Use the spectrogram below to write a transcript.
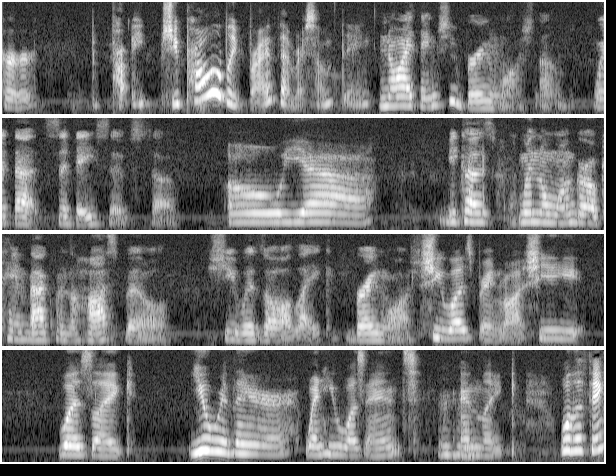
her. Pro- She probably bribed them or something. No, I think she brainwashed them with that sedative stuff. Oh yeah. Because when the one girl came back from the hospital, she was all like brainwashed. She was brainwashed. She was like, you were there when he wasn't. Mhm. And like, well, the thing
